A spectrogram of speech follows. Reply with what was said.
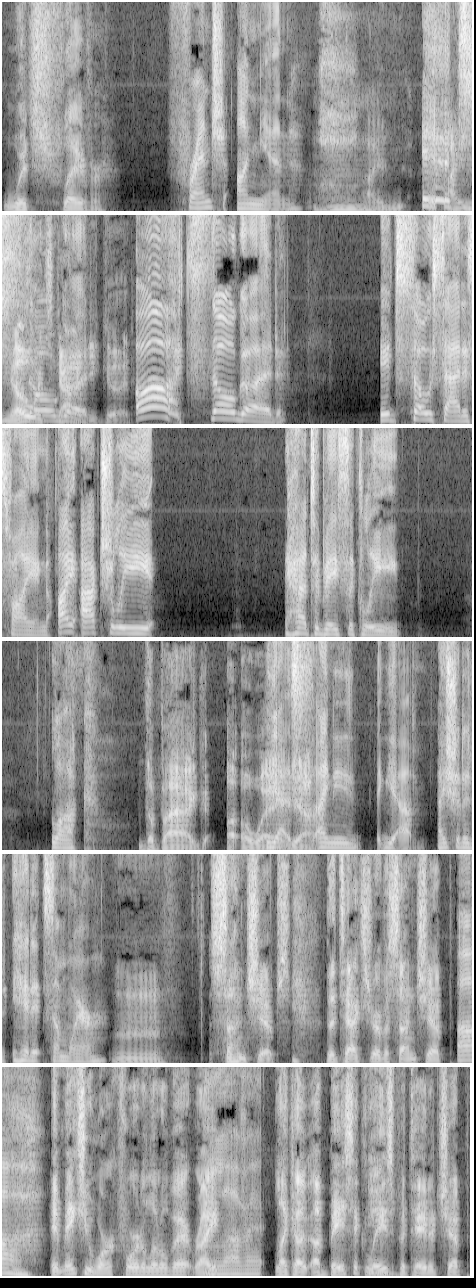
Which flavor? French onion. Oh, I It's I know so it's got to be good. Oh, it's so good. It's so satisfying. I actually had to basically lock. The bag uh, away. yes, yeah. I need. Yeah, I should have hit it somewhere. sun chips. The texture of a sun chip. It makes you work for it a little bit, right? I love it. like a, a basic Lay's potato chip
